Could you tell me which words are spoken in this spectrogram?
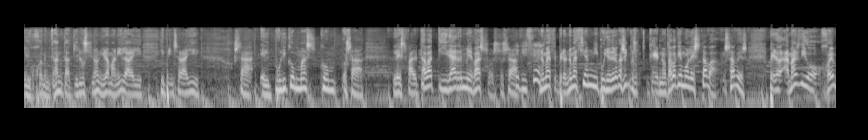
Y digo, joder, me encanta, qué ilusión ir a Manila y, y pinchar allí. O sea, el público más. o sea, les faltaba tirarme vasos. O sea, ¿Qué dices? No me hace- pero no me hacían ni puñetero caso, incluso que notaba que molestaba, ¿sabes? Pero además digo, joder,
